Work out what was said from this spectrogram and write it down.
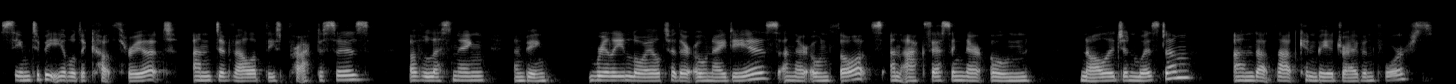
seem to be able to cut through it and develop these practices of listening and being really loyal to their own ideas and their own thoughts and accessing their own knowledge and wisdom and that that can be a driving force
